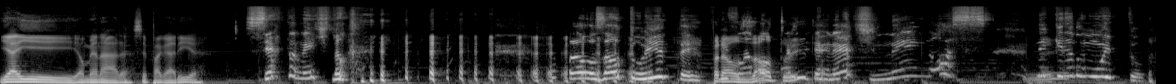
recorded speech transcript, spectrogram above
E aí, Almenara, você pagaria? Certamente não. pra usar o Twitter. pra usar o Twitter? internet? Nem, nossa. Nem querendo muito.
